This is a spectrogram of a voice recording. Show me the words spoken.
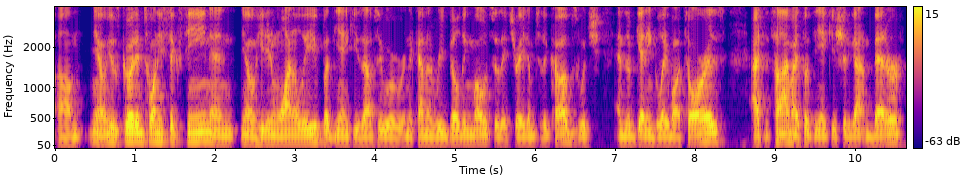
Um, you know, he was good in 2016, and you know he didn't want to leave, but the Yankees obviously were in the kind of rebuilding mode, so they trade him to the Cubs, which ended up getting Gleyber Torres. At the time, I thought the Yankees should have gotten better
